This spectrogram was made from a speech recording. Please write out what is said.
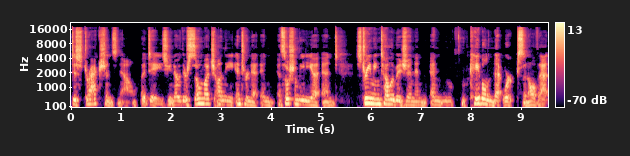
distractions nowadays. You know, there's so much on the internet and, and social media and streaming television and, and cable networks and all that,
